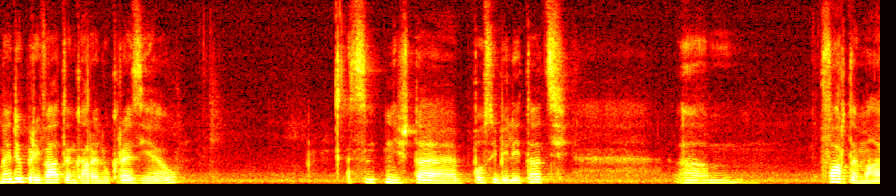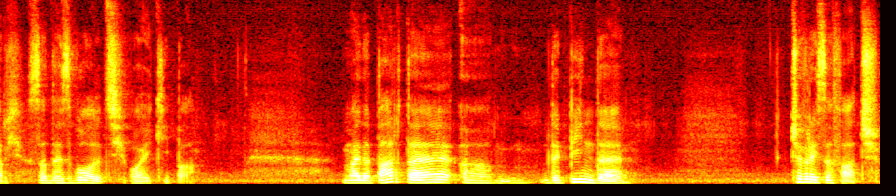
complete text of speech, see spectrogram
mediul privat în care lucrez eu, sunt niște posibilități um, foarte mari să dezvolți o echipă. Mai departe, um, depinde ce vrei să faci,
